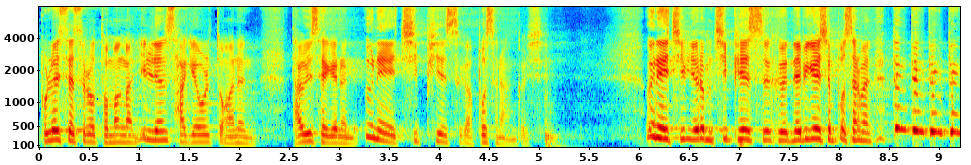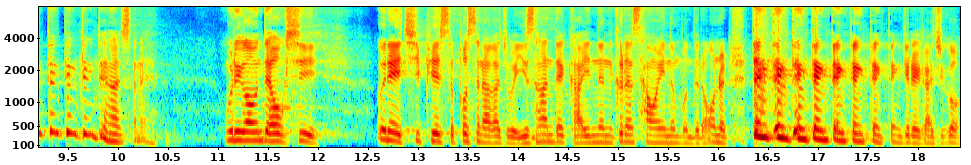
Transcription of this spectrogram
블레셋으로 도망간 1년 4개월 동안은 다윗에게는 은혜의 GPS가 벗어난 것이. 은혜의 집, 여러분 GPS 그 내비게이션 벗어나면 땡땡땡땡땡땡땡땡 하잖아요. 우리 가운데 혹시 은혜의 GPS 벗어나가지고 이상한 데 가 있는 그런 상황에 있는 분들은 오늘 땡땡땡땡땡땡땡땡 이래가지고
